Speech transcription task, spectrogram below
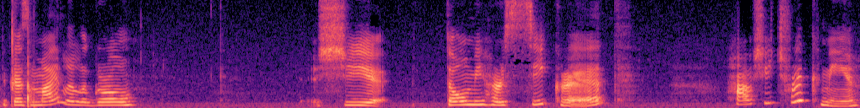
because my little girl she told me her secret how she tricked me.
